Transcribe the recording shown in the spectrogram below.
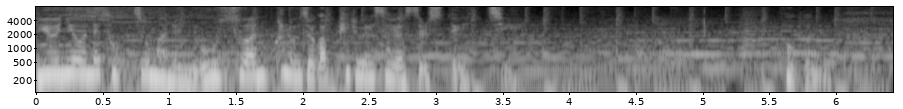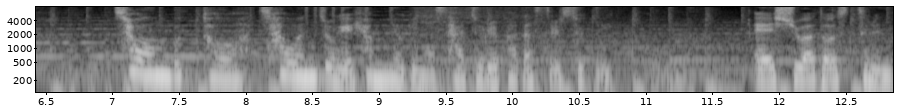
유니온의 복종하는 우수한 클로저가 필요해서였을 수도 있지. 혹은 처음부터 차원종의 협력이나 사주를 받았을 수도 있고. 애쉬와 더스트는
